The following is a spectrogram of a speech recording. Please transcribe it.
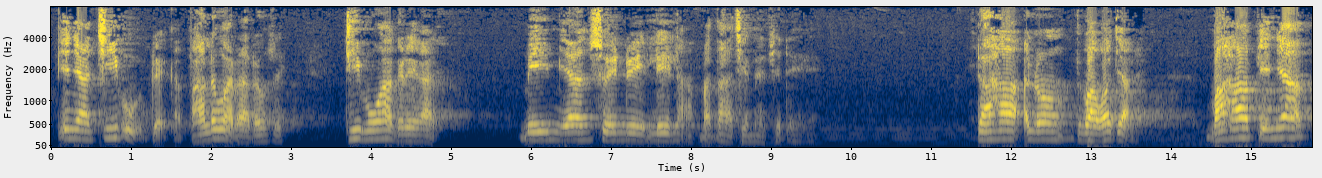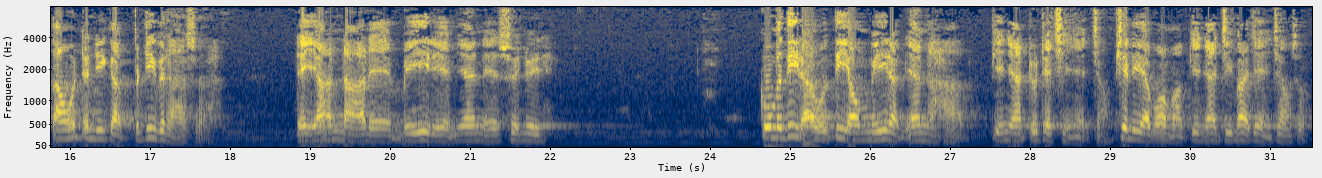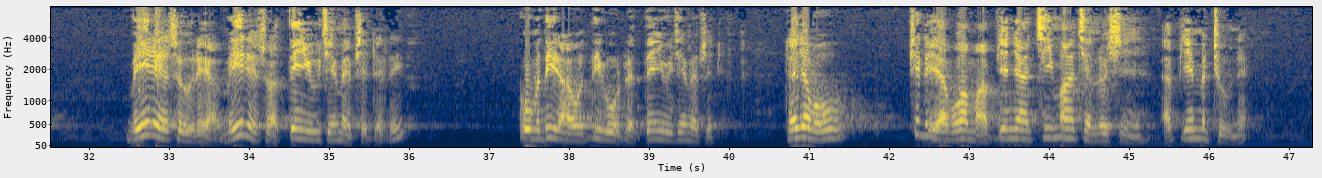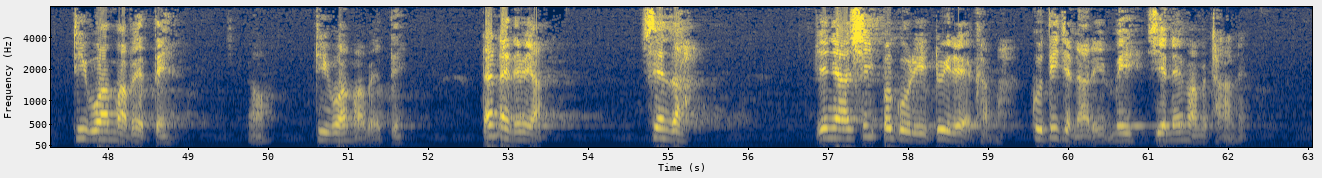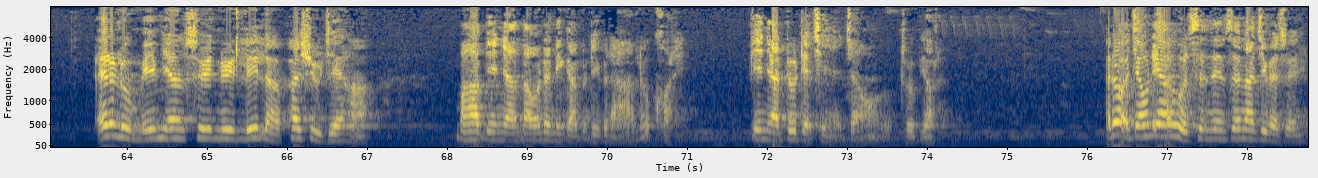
ပညာကြီးဖို့အတွက်ကဘာလို့ရတာတော့ဆိုဒီဘဝကလေးကမေးမြန်းဆွေးနွေးလေးလာမှတ်သားခြင်းပဲဖြစ်တယ်ဒါဟာအလွန်သဘာဝကျတယ်မဟာပညာတန်ဝတ္တနိကပฏิပဒါဆိုတာတရားနာတယ်မေးတယ်မြန်းတယ်ဆွေးနွေးတယ် ကိုမသိတာကိုသိအောင်မေးတာမြန်းတာဟာပညာတိုးတက်ခြင်းရဲ့အကြောင်းဖြစ်လျက်ဘောမှာပညာကြီးပါခြင်းအကြောင်းဆိုမေးတယ်ဆိုတဲ့ကမေးတယ်ဆိုတာသင်ယူခြင်းပဲဖြစ်တယ်လေကိုမသိတာကိုသိဖို့အတွက်သင်ယူခြင်းပဲဖြစ်တယ်ဒါကြောင့်မို့ဖြစ်လျက်ဘဝမှာပညာကြီးမားခြင်းလို့ရှိရင်အပြင်းမထူနဲ့ဒီဘဝမှာပဲသင်နော်ဒီဘဝမှာပဲသင်တတ်နိုင်တယ်ဗျ စဉ်းစားပညာရှိပုဂ္ဂိုလ်တွေတွေ့တဲ့အခါမှာကိုသိကျင်တာတွေမေးရင်ထဲမှာမထားနဲ့အဲ့ဒါလိုမေးမြန်းဆွေးနွေးလေးလာဖတ်ရှုခြင်းဟာမဟာပညာသာဝတ္တနိကပฏิပဒါလို့ခေါ်တယ်ပညာတိုးတက်ခြင်းအကြောင်းလို့သူပြောတာအဲ့တော့အကြောင်းတရားကိုစဉ်းစဉ်စဉ်းစားကြည့်မယ်ဆိုရင်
